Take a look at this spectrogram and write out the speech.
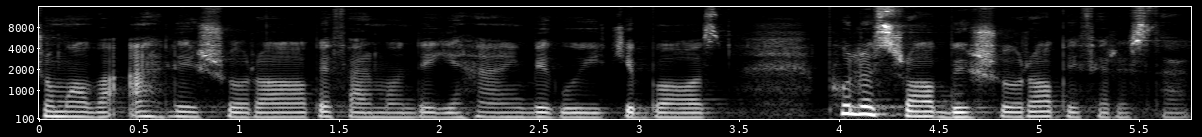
شما و اهل شورا به فرمانده هنگ بگویید که باز پولس را به شورا بفرستد.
